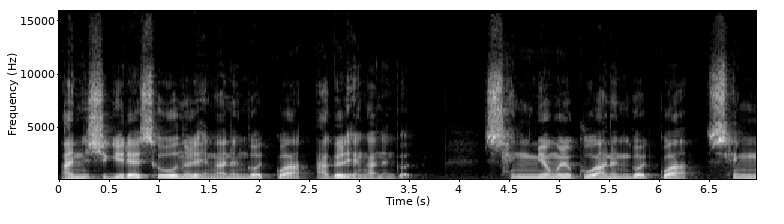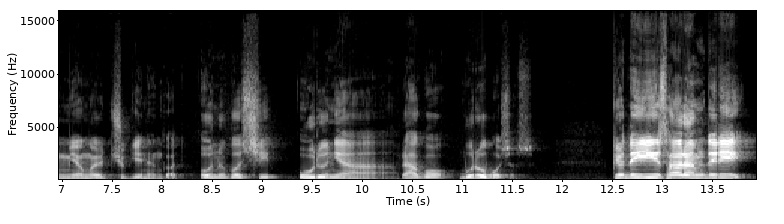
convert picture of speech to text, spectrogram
안식일에 선을 행하는 것과 악을 행하는 것, 생명을 구하는 것과 생명을 죽이는 것 어느 것이 옳으냐라고 물어보셨어요. 그런데 이 사람들이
